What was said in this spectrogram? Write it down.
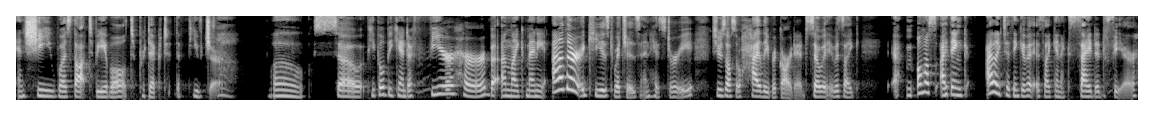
and she was thought to be able to predict the future. Whoa, So people began to fear her, but unlike many other accused witches in history, she was also highly regarded. So it was like uh, almost, I think, I like to think of it as like an excited fear.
